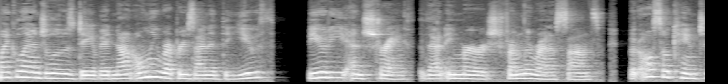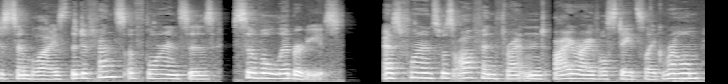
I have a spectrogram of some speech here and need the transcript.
Michelangelo's David not only represented the youth, beauty, and strength that emerged from the Renaissance, but also came to symbolize the defense of Florence's civil liberties. As Florence was often threatened by rival states like Rome,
